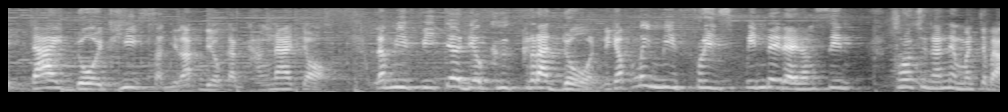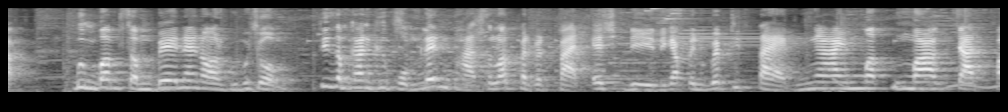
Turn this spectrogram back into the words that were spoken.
10 ได้โดยที่สัญลักษณ์เดียวกันทั้งหน้าจอ และมีฟีเจอร์เดียวคือกระโดดนะครับไม่มีฟรีสปินใดๆทั้งสิ้น เพราะฉะนั้นเนี่ยมันจะแบบบึมบัมซัมเบ้แน่นอนคุณผู้ชม ที่สำคัญคือผมเล่นผ่านสล็อต 888 HD นะครับ เป็นเว็บที่แตกง่ายมาก ๆ จัดไป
